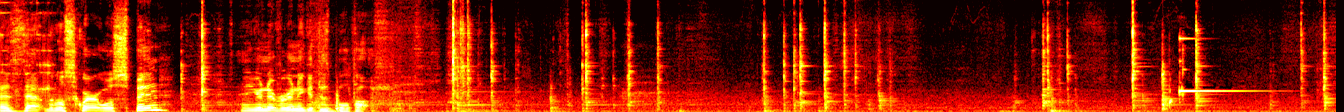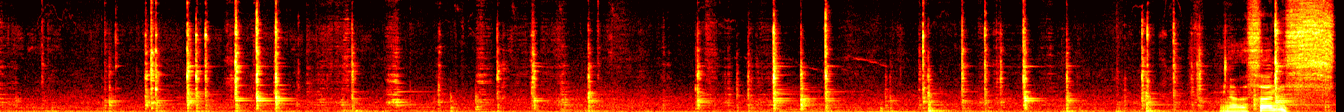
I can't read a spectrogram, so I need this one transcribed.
Because that little square will spin and you're never going to get this bolt off. Now the sun is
